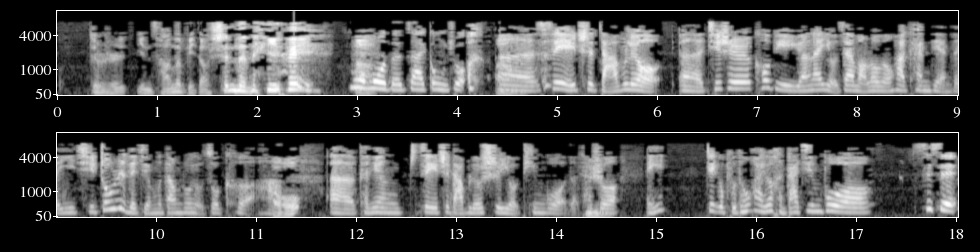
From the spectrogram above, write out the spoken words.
嗯、就是隐藏的比较深的那一位，默默的在工作。啊、呃，C H W，呃，其实 Kobe 原来有在网络文化看点的一期周日的节目当中有做客哈。哦。呃，肯定 C H W 是有听过的。他说：“哎、嗯，这个普通话有很大进步哦。”谢谢。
